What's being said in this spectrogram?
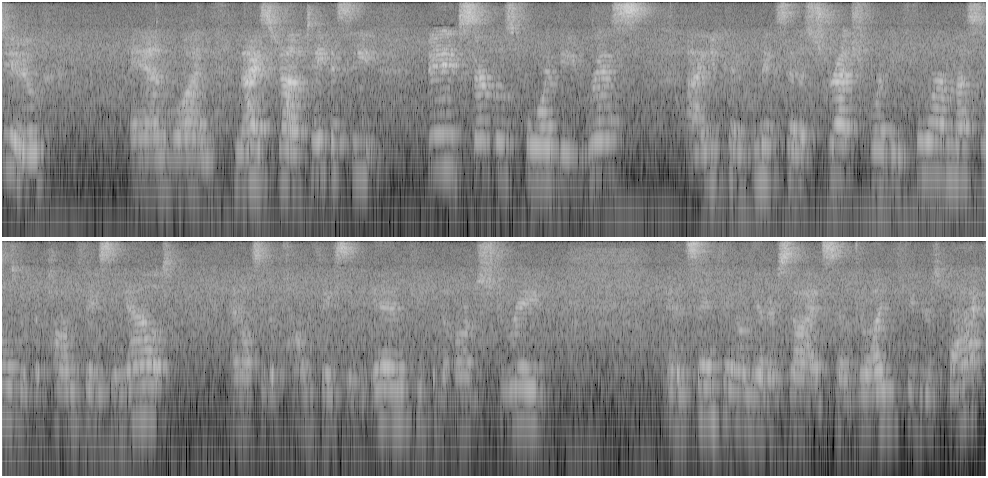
two, and one. Nice job. Take a seat. Big circles for the wrists. Uh, you can mix in a stretch for the forearm muscles with the palm facing out and also the palm facing in, keeping the arms straight. And same thing on the other side. So drawing the fingers back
